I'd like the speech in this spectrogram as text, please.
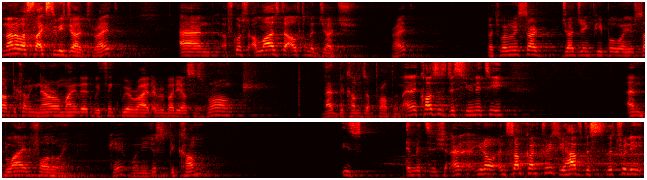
None of us likes to be judged, right? And of course, Allah is the ultimate judge, right? But when we start judging people, when we start becoming narrow minded, we think we're right, everybody else is wrong, that becomes a problem. And it causes disunity and blind following. Okay, when you just become these imitation. And uh, you know, in some countries, you have this literally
